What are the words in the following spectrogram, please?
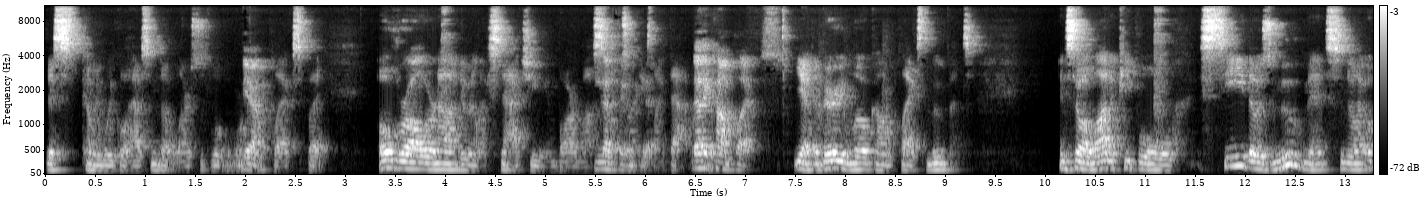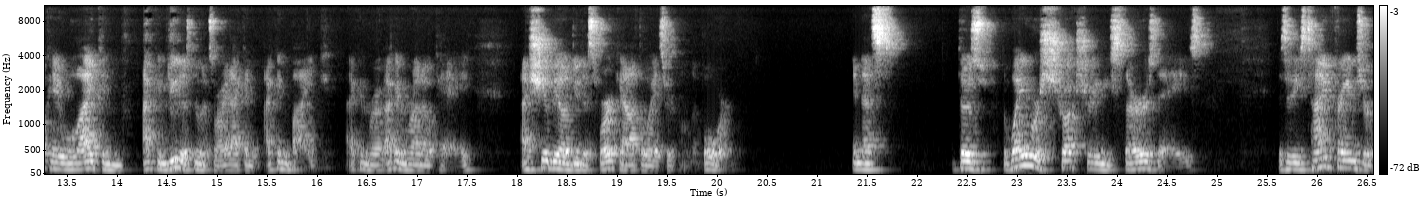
This coming week we'll have some double arms, it's a little bit more Yeah. complex, but overall we're not doing like snatching and bar muscles Nothing like things that. like that. Nothing right? complex. Yeah, they're very low complex movements. And so a lot of people see those movements and they're like, okay, well I can I can do those movements, right? I can I can bike, I can run, I can run okay. I should be able to do this workout the way it's written on the board. And that's those the way we're structuring these Thursdays is that these time frames are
